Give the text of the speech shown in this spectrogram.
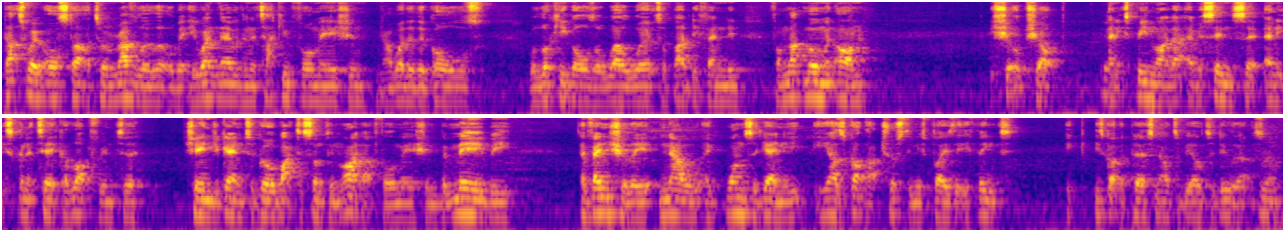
That's where it all started to unravel a little bit. He went there with an attacking formation. Now, whether the goals were lucky goals or well worked or bad defending, from that moment on, he shut up shop. Yeah. And it's been like that ever since. And it's going to take a lot for him to change again to go back to something like that formation. But maybe eventually, now, once again, he, he has got that trust in his players that he thinks he, has got the personnel to be able to do that. So. Mm.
